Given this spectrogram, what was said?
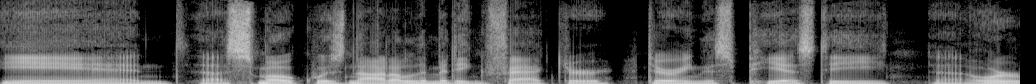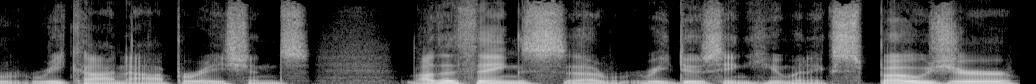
and uh, smoke was not a limiting factor during this PSD or recon operations other things uh, reducing human exposure.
